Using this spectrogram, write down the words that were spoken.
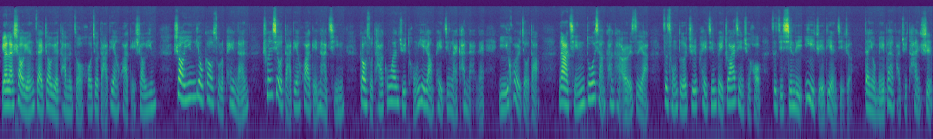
原来邵元在赵月他们走后就打电话给邵英，邵英又告诉了佩南。春秀打电话给那晴，告诉他公安局同意让佩金来看奶奶，一会儿就到。那晴多想看看儿子呀！自从得知佩金被抓进去后，自己心里一直惦记着，但又没办法去探视。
